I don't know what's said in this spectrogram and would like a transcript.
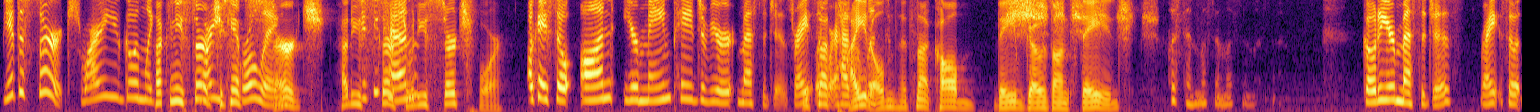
You have to search. Why are you going like? How can you why are search? You, can't scrolling? search. How do you Yes, you search? can. What do you search for? Okay, so on your main page of your messages, right? It's not where it has a list titled. It's not called Dave goes on stage. listen, listen, listen, listen. Go to your messages, right? So it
